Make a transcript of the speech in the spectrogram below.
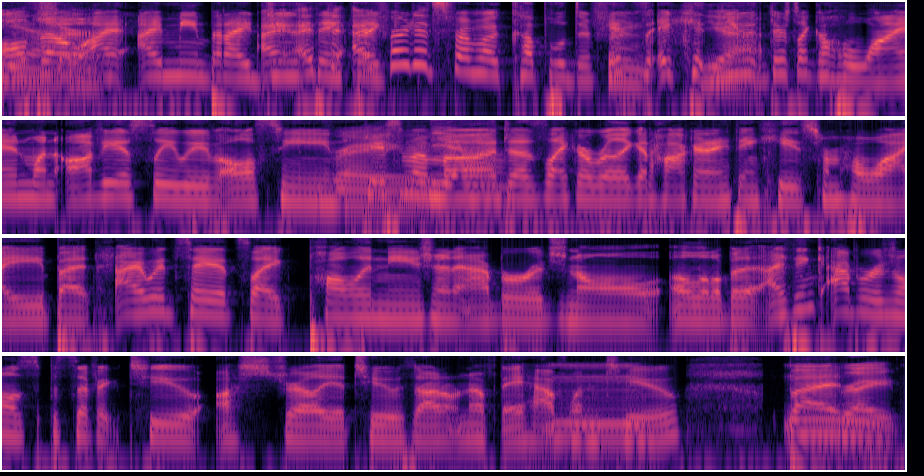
Although Sure. I, I mean, but I do I, I think thi- I've heard it's from a couple different. It can, yeah. you, there's like a Hawaiian one. Obviously, we've all seen Right. Jason Momoa Yeah. does like a really good hawk, and I think he's from Hawaii. But I would say it's like Polynesian, Aboriginal, a little bit. I think Aboriginal is specific to Australia too. So I don't know if they have one too. But Mm. right.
